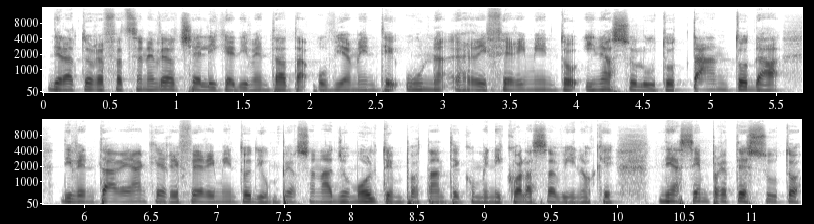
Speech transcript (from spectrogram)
della torrefazione Vercelli che è diventata ovviamente un riferimento in assoluto tanto da diventare anche il riferimento di un personaggio molto importante come Nicola Savino che ne ha sempre tessuto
